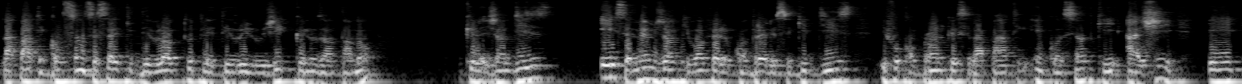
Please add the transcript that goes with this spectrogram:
La partie consciente, c'est celle qui développe toutes les théories logiques que nous entendons, que les gens disent, et ces mêmes gens qui vont faire le contraire de ce qu'ils disent, il faut comprendre que c'est la partie inconsciente qui agit et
